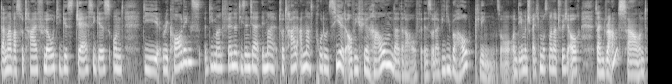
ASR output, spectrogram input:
dann mal was total floatiges, jazziges. Und die Recordings, die man findet, die sind ja immer total anders produziert, auch wie viel Raum da drauf ist oder wie die überhaupt klingen so. Und dementsprechend muss man natürlich auch seinen Drum Sound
